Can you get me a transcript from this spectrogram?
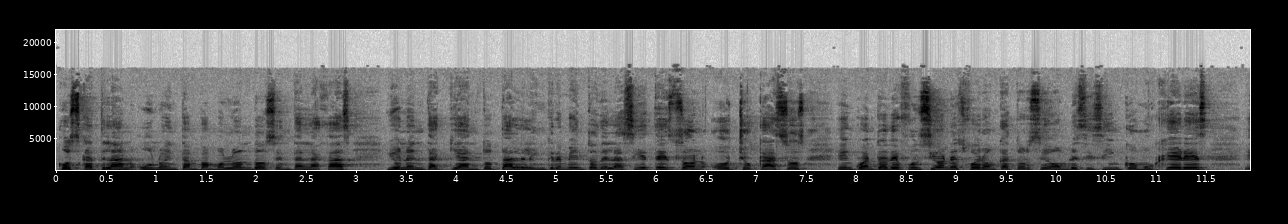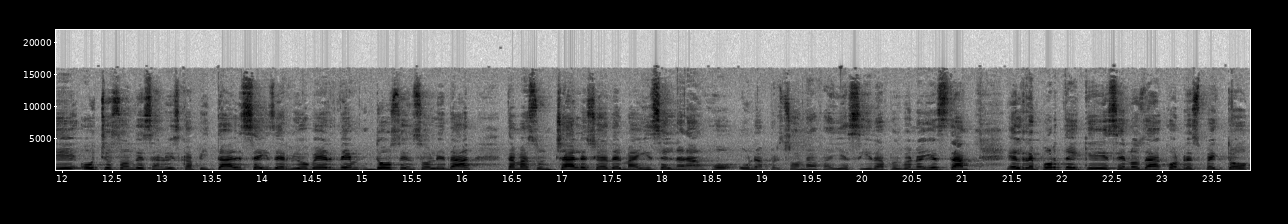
Coscatlán, 1 en Tampamolón, 2 en Tanlajas y uno en Taquián. Total, el incremento de las siete son ocho casos. En cuanto a defunciones, fueron 14 hombres y 5 mujeres. Eh, ocho son de San Luis Capital, seis de Río Verde, dos en Soledad, Tamazunchale, Ciudad del Maíz, El Naranjo, una persona fallecida. Pues bueno, ahí está el reporte que se nos da con respecto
